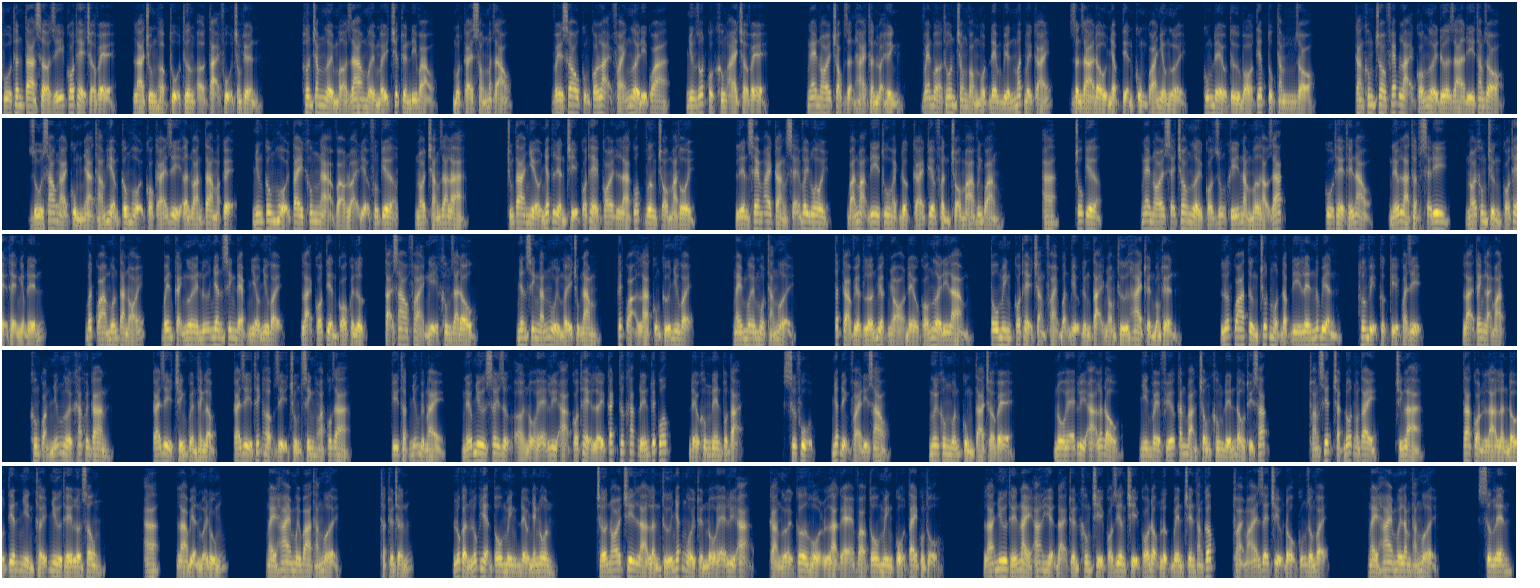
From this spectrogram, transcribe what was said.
Phụ thân ta sở dĩ có thể trở về, là trùng hợp thụ thương ở tại phụ trong thuyền. Hơn trăm người mở ra mười mấy chiếc thuyền đi vào, một cái sóng mất giáo. Về sau cũng có lại phái người đi qua, nhưng rốt cuộc không ai trở về. Nghe nói chọc giận hải thần loại hình, ven bờ thôn trong vòng một đêm biến mất mấy cái, dần ra đầu nhập tiền cùng quá nhiều người, cũng đều từ bỏ tiếp tục thăm dò. Càng không cho phép lại có người đưa ra đi thăm dò dù sao ngài cùng nhà thám hiểm công hội có cái gì ân đoán ta mặc kệ, nhưng công hội tay không ngả vào loại địa phương kia, nói trắng ra là, chúng ta nhiều nhất liền chỉ có thể coi là quốc vương chó mà thôi. Liền xem ai càng sẽ vây đuôi, bán mạng đi thu hoạch được cái kia phần chó má vinh quang. A, chỗ kia. Nghe nói sẽ cho người có dũng khí nằm mơ ảo giác. Cụ thể thế nào, nếu là thật sẽ đi, nói không chừng có thể thể nghiệm đến. Bất quá muốn ta nói, bên cạnh ngươi nữ nhân xinh đẹp nhiều như vậy, lại có tiền có quyền lực, tại sao phải nghĩ không ra đâu? Nhân sinh ngắn ngủi mấy chục năm, kết quả là cũng cứ như vậy. Ngày mười một tháng mười tất cả việc lớn việc nhỏ đều có người đi làm, tô minh có thể chẳng phải bận bịu đứng tại nhóm thứ hai thuyền bong thuyền. Lướt qua từng chút một đập đi lên nước biển, hương vị cực kỳ quái dị. Lại tanh lại mặn. Không quản những người khác khuyên can. Cái gì chính quyền thành lập, cái gì thích hợp dị chủng sinh hoạt quốc gia. Kỳ thật những việc này, nếu như xây dựng ở nổ hệ lụy ạ có thể lấy cách thức khác đến tuyết quốc, đều không nên tồn tại. Sư phụ, nhất định phải đi sao? Ngươi không muốn cùng ta trở về. Nổ hệ lụy ạ lắc đầu, nhìn về phía căn bản trông không đến đầu thủy sắc. Thoáng siết chặt đốt ngón tay, chính là, ta còn là lần đầu tiên nhìn thấy như thế lớn sông là biển mới đúng. Ngày hai mươi ba tháng mười, thật thuyên chấn. Lúc gần lúc hiện tô minh đều nhanh nôn. Chớ nói chi là lần thứ nhất ngồi thuyền nổ hệ lụy ạ, cả người cơ hồ là ghé vào tô minh cổ tay cùng thổ. Là như thế này a hiện đại thuyền không chỉ có riêng chỉ có động lực bên trên thăng cấp, thoải mái dễ chịu độ cũng giống vậy. Ngày hai mươi lăm tháng mười, sương lên.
